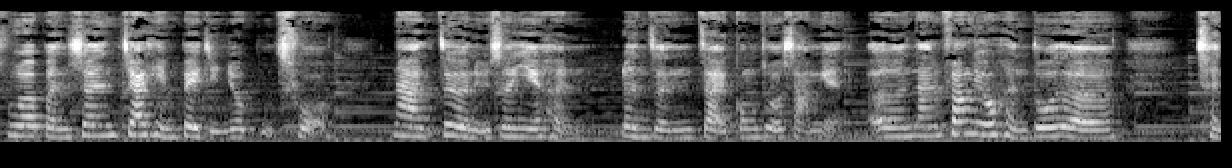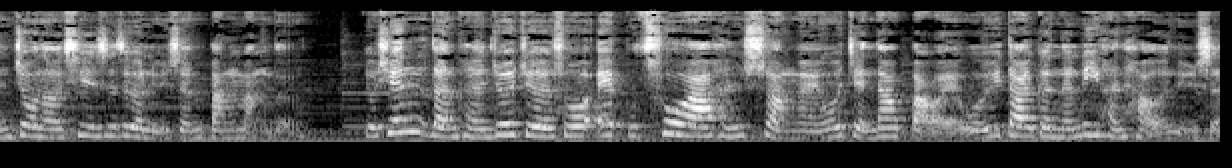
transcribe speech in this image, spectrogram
除了本身家庭背景就不错，那这个女生也很认真在工作上面，而男方有很多的成就呢，其实是这个女生帮忙的。有些人可能就会觉得说，哎，不错啊，很爽哎，我捡到宝哎，我遇到一个能力很好的女生。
